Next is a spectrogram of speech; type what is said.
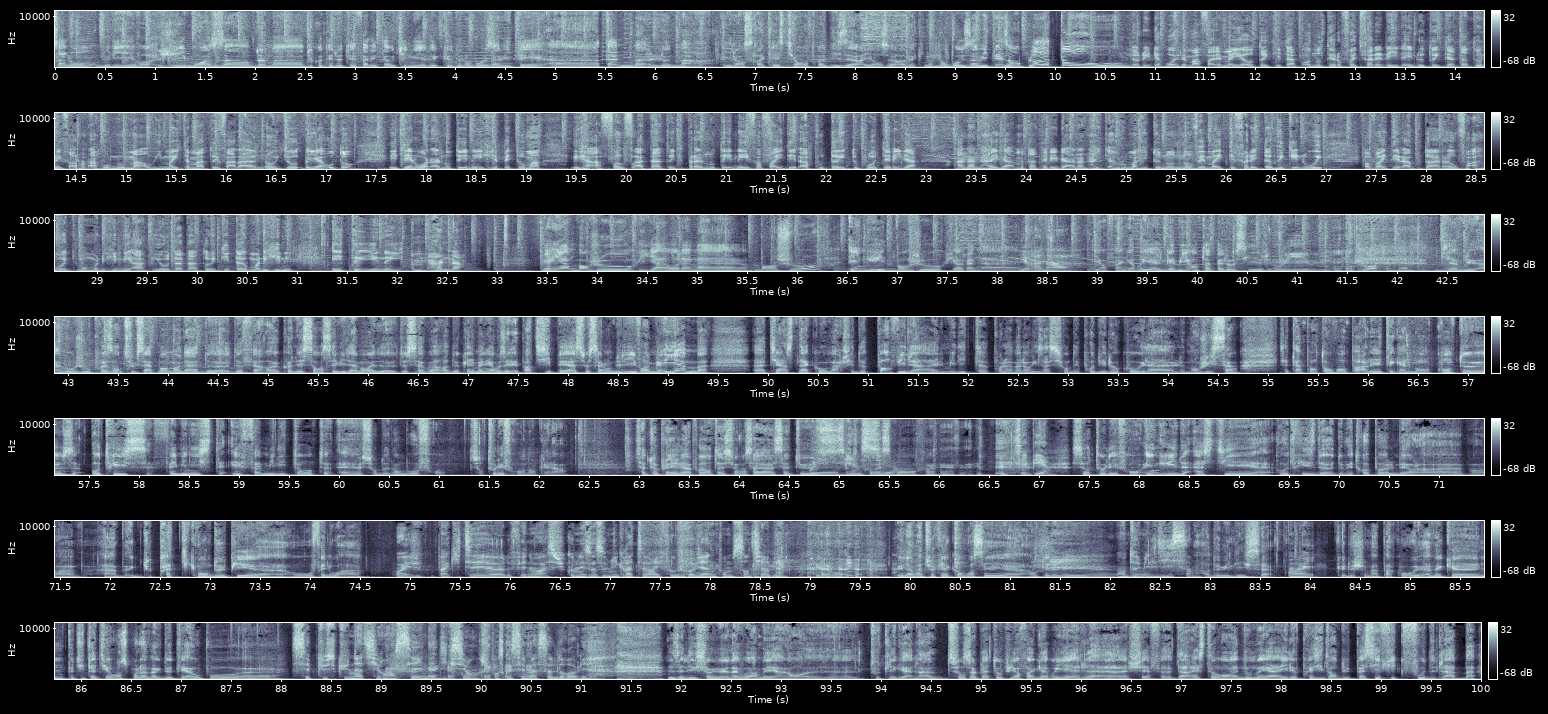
Salon du livre J-1 demain du côté de Tefal et avec de nombreux invités. Un thème, le Ma. Il en sera question entre 10h et 11h avec nos nombreux invités en plateau. Tātou i titau manihini i te i amhana. Myriam, bonjour. Yaorana. Bonjour. Ingrid, bonjour. Yorana. Yorana. Et enfin Gabriel. Gabi, on t'appelle aussi. Oui, oui. Bonjour à tout le monde. Bienvenue à vous. Je vous présente succinctement. On a de, de faire connaissance, évidemment, et de, savoir de quelle manière vous allez participer à ce salon du livre. Myriam euh, tient un snack au marché de Port-Villa. Elle milite pour la valorisation des produits locaux et le manger sain. C'est important, on va en parler. Elle est également conteuse, autrice, féministe et femme militante euh, sur de nombreux fronts. Sur tous les fronts, donc, alors. Ça te plaît la présentation? Ça, ça, te, correspond? C'est bien. Sur tous les fronts. Ingrid Astier, euh, autrice de, Métropole, mais euh, pratiquement deux pieds euh, au Fénois. Hein. Oui, je ne peux pas quitter le Fénois. Je suis comme les oiseaux migrateurs. Il faut que je revienne pour me sentir bien. Une aventure qui a commencé en quelle année En 2010. En 2010. Oui. Que le chemin parcouru. Avec une petite attirance pour la vague de Théaopo C'est plus qu'une attirance, c'est une addiction. je pense que c'est ma seule drogue. les addictions, il va y en avoir, mais alors euh, toutes légales hein, sur ce plateau. Puis enfin, Gabriel, euh, chef d'un restaurant à Nouméa, il est président du Pacific Food Lab,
